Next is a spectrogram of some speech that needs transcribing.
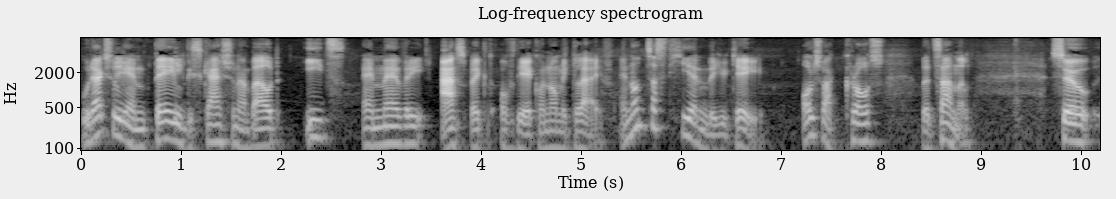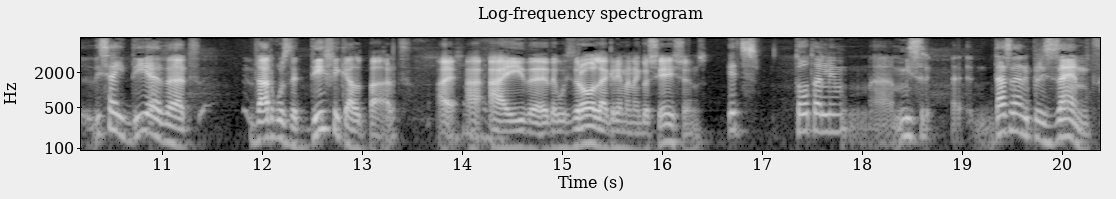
would actually entail discussion about each and every aspect of the economic life, and not just here in the UK, also across the channel. So, this idea that that was the difficult part, i.e., the, the withdrawal agreement negotiations, it's totally uh, mis- uh, doesn't represent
